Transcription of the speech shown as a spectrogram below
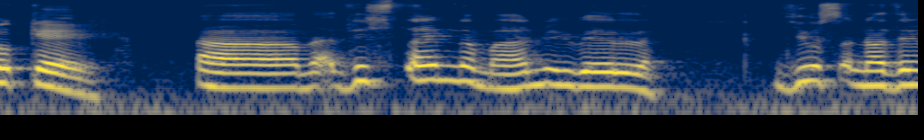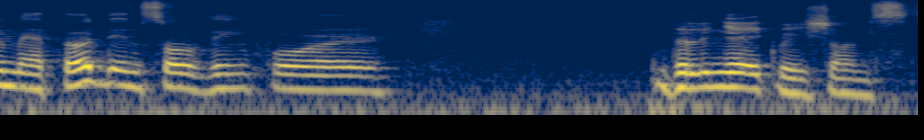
Okay. Um, this time naman, we will use another method in solving for the linear equations.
